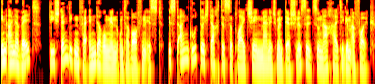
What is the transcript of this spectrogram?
In einer Welt, die ständigen Veränderungen unterworfen ist, ist ein gut durchdachtes Supply Chain Management der Schlüssel zu nachhaltigem Erfolg.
